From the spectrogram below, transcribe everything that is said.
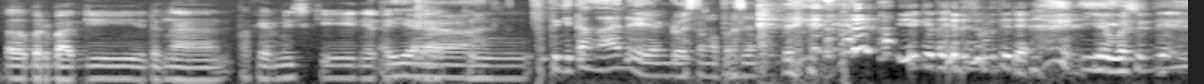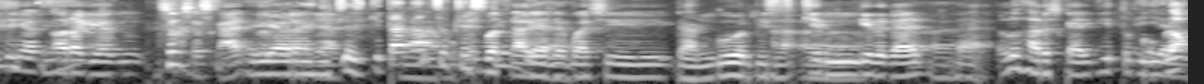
eh, berbagi dengan fakir miskin ya iya. Tapi kita nggak ada yang dua setengah persen itu. Iya kita gak disebutin ya. Iya Iya. maksudnya itu yang orang yang sukses kan. Iya, orang bilangnya. sukses. Kita kan Nah, sukses mungkin buat juga. kalian yang masih nganggur, miskin Uh, uh, gitu kan. uh. Nah, lu harus kayak gitu Iya, goblok.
